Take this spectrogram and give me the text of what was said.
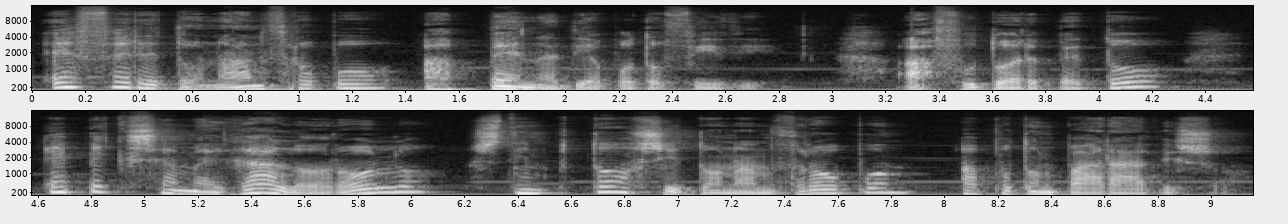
έφερε τον άνθρωπο απέναντι από το φίδι, αφού το ερπετό έπαιξε μεγάλο ρόλο στην πτώση των ανθρώπων από τον παράδεισο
